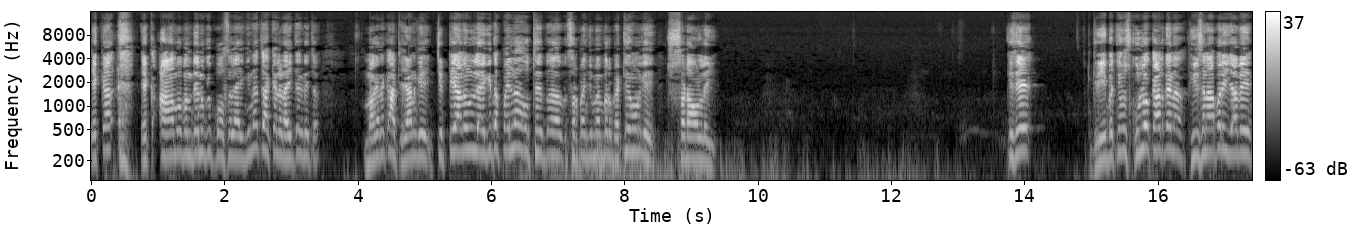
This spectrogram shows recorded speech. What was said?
ਇੱਕ ਇੱਕ ਆਮ ਬੰਦੇ ਨੂੰ ਕੋਈ ਪੁਲਿਸ ਲੈ ਗਈ ਨਾ ਚੱਕ ਕੇ ਲੜਾਈ ਝਗੜੇ 'ਚ। ਮਗਰ ਘੱਟ ਜਾਣਗੇ। ਚਿੱਟੇ ਵਾਲਿਆਂ ਨੂੰ ਲੈ ਗਈ ਤਾਂ ਪਹਿਲਾਂ ਉੱਥੇ ਸਰਪੰਚ ਮੈਂਬਰ ਬੈਠੇ ਹੋਣਗੇ ਛਡਾਉਣ ਲਈ। ਕਿਸੇ ਗਰੀਬ ਬੱਚੇ ਨੂੰ ਸਕੂਲੋਂ ਕੱਢ ਦੇਣਾ, ਫੀਸ ਨਾ ਭਰੀ ਜਾਵੇ,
